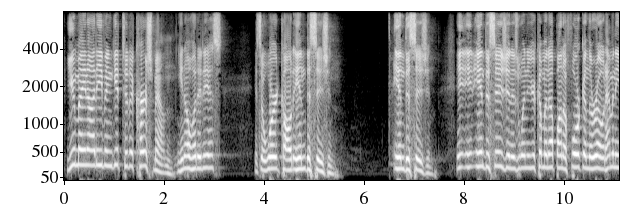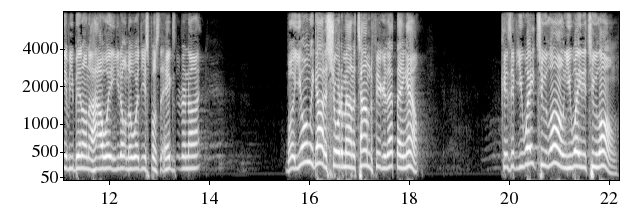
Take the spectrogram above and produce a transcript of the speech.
You may not even get to the curse mountain. You know what it is? It's a word called indecision. Indecision. Indecision is when you're coming up on a fork in the road. How many of you been on a highway and you don't know whether you're supposed to exit or not? Well, you only got a short amount of time to figure that thing out. Because if you wait too long, you waited too long.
